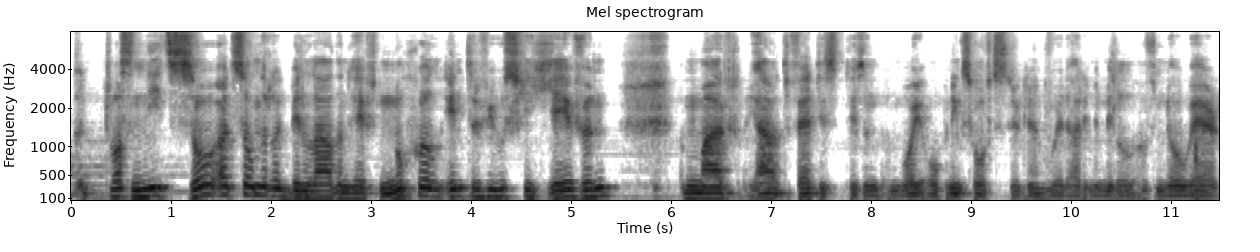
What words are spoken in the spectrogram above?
Het was niet zo uitzonderlijk. Bin Laden heeft nog wel interviews gegeven. Maar ja, het feit is, het is een, een mooi openingshoofdstuk. Hè, hoe je daar in the middle of nowhere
